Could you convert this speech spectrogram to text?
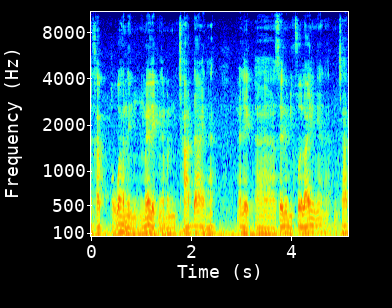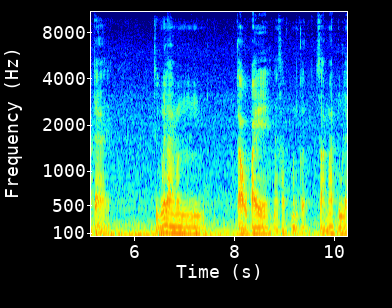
นะครับ เพราะว่าหนึ่งแม่เหล็กเนี่ยมันชาร์จได้นะ แม่เหล็กอ่าเซรามิกเฟอร์ไลท์อย่างเงี้ยนะมันชาร์จได้ ถึงเวลามันเก่าไปนะครับ มันก็สามารถดูแล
